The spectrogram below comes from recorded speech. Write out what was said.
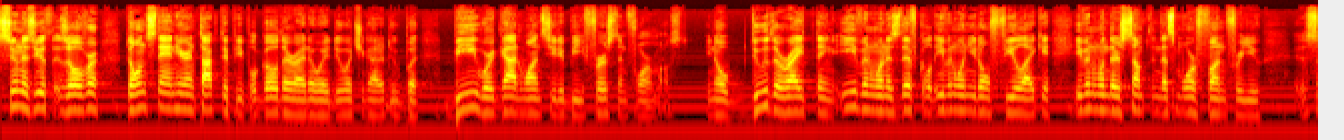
soon as youth is over, don't stand here and talk to people. Go there right away. Do what you got to do. But be where God wants you to be first and foremost. You know, do the right thing, even when it's difficult, even when you don't feel like it, even when there's something that's more fun for you. Just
